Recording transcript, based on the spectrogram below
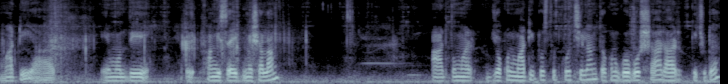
মাটি, আর এর মধ্যে ফাঙ্গিসাইড মেশালাম। আর তোমার যখন মাটি প্রস্তুত করছিলাম, তখন গোবর সার আর কিছুটা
